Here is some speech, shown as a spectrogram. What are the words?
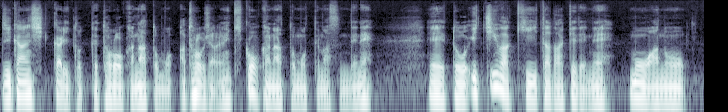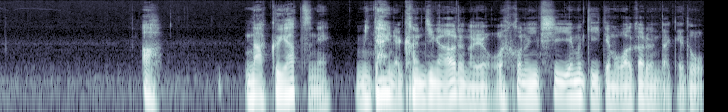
時間しっかりとって撮ろうかなと思、あ、撮ろうじゃないね、聞こうかなと思ってますんでね。えっ、と、1話聞いただけでね、もうあの、あ、泣くやつね、みたいな感じがあるのよ。この CM 聞いてもわかるんだけど、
